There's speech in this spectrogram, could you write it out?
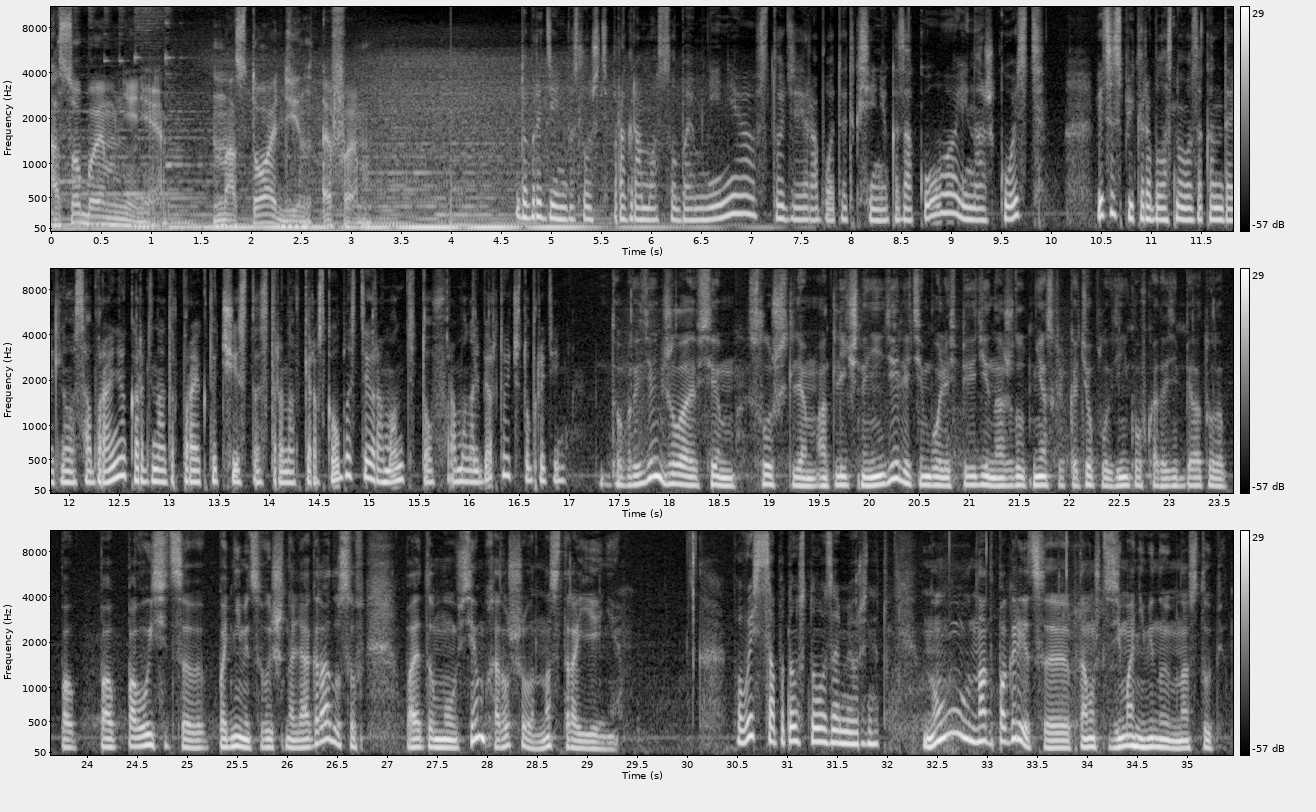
Особое мнение на 101 FM. Добрый день, вы слушаете программу «Особое мнение». В студии работает Ксения Казакова и наш гость вице-спикер областного законодательного собрания, координатор проекта «Чистая страна» в Кировской области Роман Титов. Роман Альбертович, добрый день. Добрый день. Желаю всем слушателям отличной недели. Тем более впереди нас ждут несколько теплых деньков, когда температура повысится, поднимется выше 0 градусов. Поэтому всем хорошего настроения. Повысится, а потом снова замерзнет. Ну, надо погреться, потому что зима неминуемо наступит.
